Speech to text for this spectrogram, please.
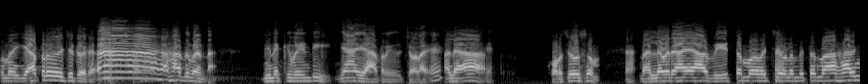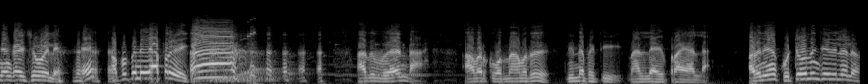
ഒന്ന് യാത്ര ചോദിച്ചിട്ട് വരാം. അത് വേണ്ട. നിനക്ക് വേണ്ടി ഞാൻ യാത്ര ചോദിച്ചോളാം ഏ? അല്ല കുറച്ചു ദിവസം. നല്ലവരായ ആ വീട്ടമ്മ വെച്ച് വിളമ്പിത്തുന്ന ആഹാരം ഞാൻ കഴിച്ചു പോയില്ലേ? ഏ? അപ്പൊ പിന്നെ യാത്ര ആ, അത് വേണ്ട. അവർക്ക് ഒന്നാമത് നിന്നെ പറ്റി നല്ല അഭിപ്രായമല്ല. അതിന് ഞാൻ കുറ്റമൊന്നും ചെയ്തില്ലല്ലോ.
